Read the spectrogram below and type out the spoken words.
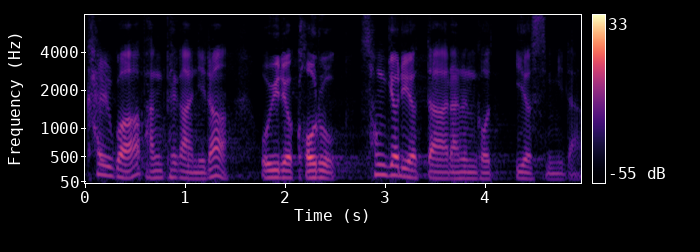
칼과 방패가 아니라 오히려 거룩, 성결이었다라는 것이었습니다.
